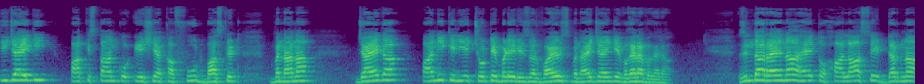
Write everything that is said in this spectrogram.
की जाएगी। पाकिस्तान को एशिया का फ़ूड बास्केट बनाना जाएगा। पानी के लिए छोटे बड़े रिजर्वायर्स बनाए जाएँगे, वगैरह वगैरह। ज़िंदा रहना है तो हालात से डरना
